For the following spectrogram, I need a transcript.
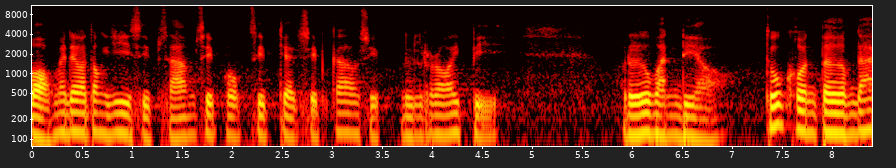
บอกไม่ได้ว่าต้องยี่สิบสามสิบหกสิบเจ็ดสิบเก้าสิบหรือร้อยปี หรือวันเดียว ทุกคนเติมได้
